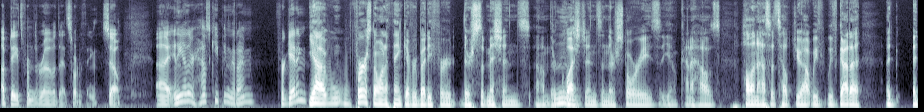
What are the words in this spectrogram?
updates from the road, that sort of thing. So, uh, any other housekeeping that I'm forgetting? yeah. First, I want to thank everybody for their submissions, um, their Mm. questions, and their stories. You know, kind of how's Holland Assets helped you out. We've we've got a, a, a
